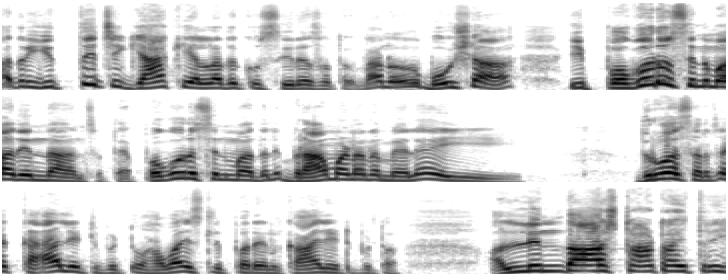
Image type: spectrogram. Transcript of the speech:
ಆದರೆ ಇತ್ತೀಚೆಗೆ ಯಾಕೆ ಎಲ್ಲದಕ್ಕೂ ಸೀರಿಯಸ್ ಆಯ್ತು ನಾನು ಬಹುಶಃ ಈ ಪೊಗರು ಸಿನಿಮಾದಿಂದ ಅನಿಸುತ್ತೆ. ಪೊಗರು ಸಿನಿಮಾದಲ್ಲಿ ಬ್ರಾಹ್ಮಣರ ಮೇಲೆ ಈ ಧ್ರುವ ಸರ್ಜಾ ಕಾಲಿಟ್ಬಿಟ್ಟು, ಹವಾಯಿ ಸ್ಲಿಪ್ಪರ್ ಏನು ಕಾಲಿಟ್ಬಿಟ್ಟು, ಅಲ್ಲಿಂದ ಸ್ಟಾರ್ಟ್ ಆಯ್ತು ರೀ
